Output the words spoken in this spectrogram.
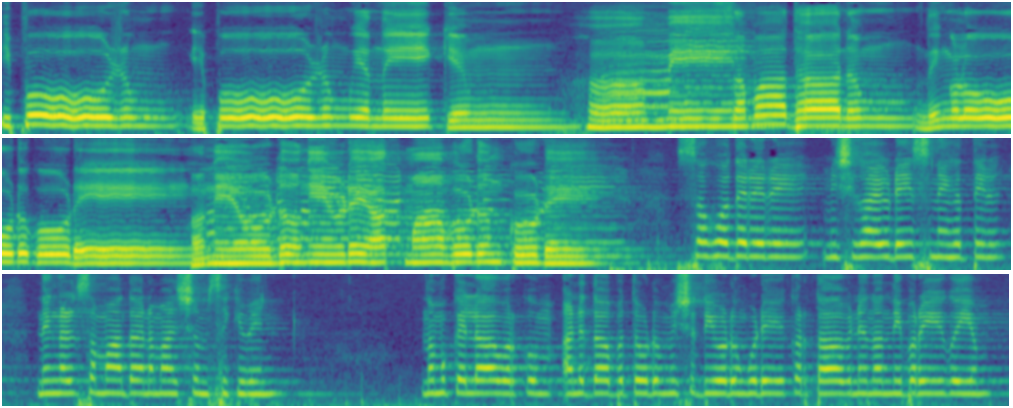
ഇപ്പോഴും എപ്പോഴും എന്നേക്കും. ആമേൻ. സമാധാനം നിങ്ങളോടുകൂടെ. അങ്ങയോടും അങ്ങയുടെ ആത്മാവോടും കൂടെ. സഹോദരരെ മിശിഹായുടെ സ്നേഹത്തിൽ നിങ്ങൾ സമാധാനം ആശംസിക്കുവിൻ. നമുക്കെല്ലാവർക്കും അനുതാപത്തോടും വിശുദ്ധിയോടും കൂടെ കർത്താവിന് നന്ദി പറയുകയും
